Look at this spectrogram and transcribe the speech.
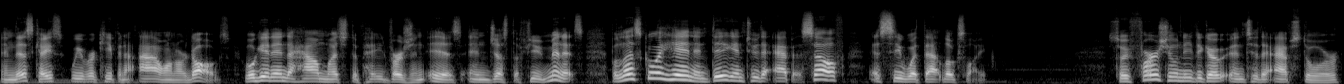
In this case, we were keeping an eye on our dogs. We'll get into how much the paid version is in just a few minutes, but let's go ahead and dig into the app itself and see what that looks like. So first you'll need to go into the App Store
